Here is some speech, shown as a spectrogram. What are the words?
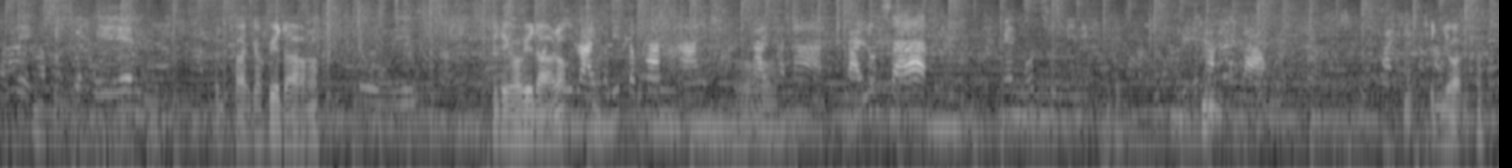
ทักแขกเขาเป็นตัวแทนเป็นขายกาแฟดาวเนาะโดย มีแต่กาแฟดาวเนาะ มีลายผลิตภัณฑ์อายอ๋อลายขรสชาติแม่นมุดชุดนี้นี่ผลิตภัณฑ์ของดาวสุดยอดโดย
